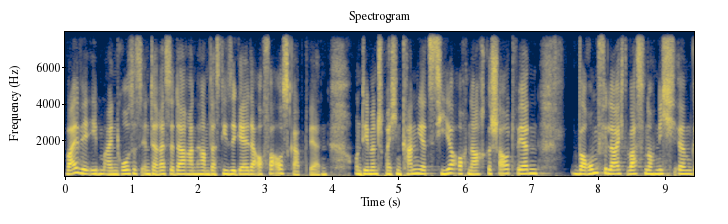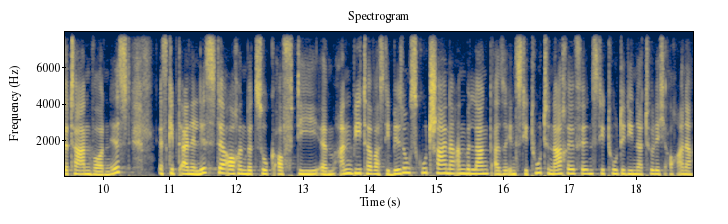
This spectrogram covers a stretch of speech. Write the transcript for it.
weil wir eben ein großes Interesse daran haben, dass diese Gelder auch verausgabt werden. Und dementsprechend kann jetzt hier auch nachgeschaut werden, warum vielleicht was noch nicht ähm, getan worden ist. Es gibt eine Liste auch in Bezug auf die ähm, Anbieter, was die Bildungsgutscheine anbelangt, also Institute, Nachhilfeinstitute, die natürlich auch einer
